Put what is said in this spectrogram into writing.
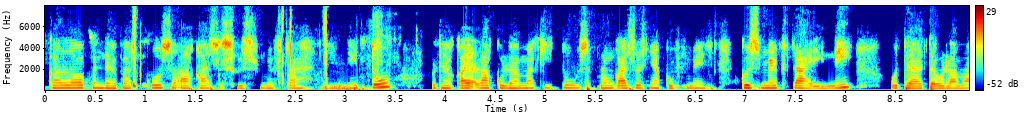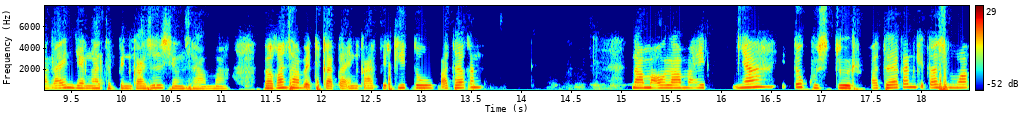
Kalau pendapatku soal kasus Gus Miftah ini tuh udah kayak lagu lama gitu. Sebelum kasusnya Gus Miftah ini udah ada ulama lain yang ngadepin kasus yang sama. Bahkan sampai dikatain kafir gitu. Padahal kan nama ulama nya itu Gus Dur. Padahal kan kita semua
